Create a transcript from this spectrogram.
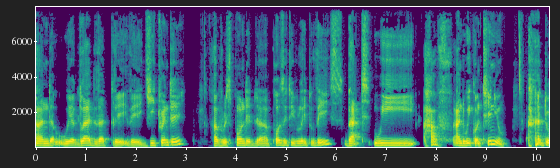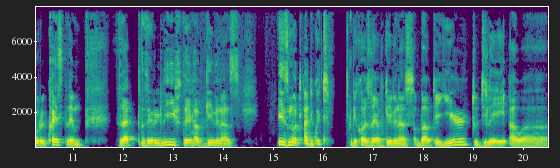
and we are glad that the, the G20 have responded uh, positively to this. But we have, and we continue to request them that the relief they have given us is not adequate because they have given us about a year to delay our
